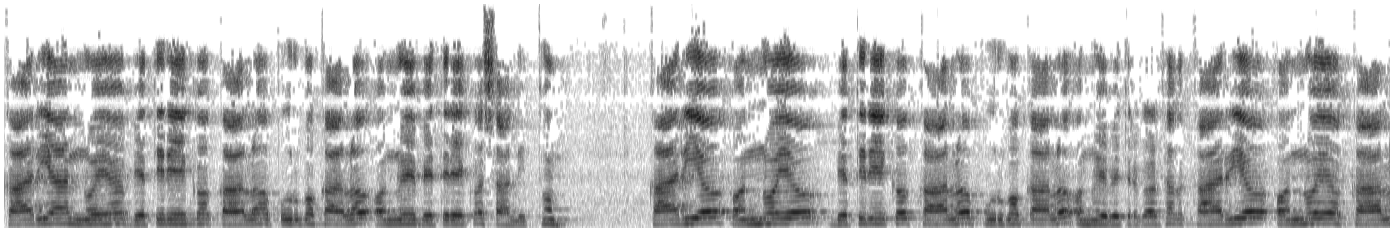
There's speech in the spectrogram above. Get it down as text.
कार्यान्वय व्यतिरेक काल, पूर्व काल, अन्वय व्यतिरेक शालित्व कार्य, अन्वय व्यतिरेक काल, पूर्व काल, अन्वय व्यतिरेक। अर्थात कार्य, अन्वय काल,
